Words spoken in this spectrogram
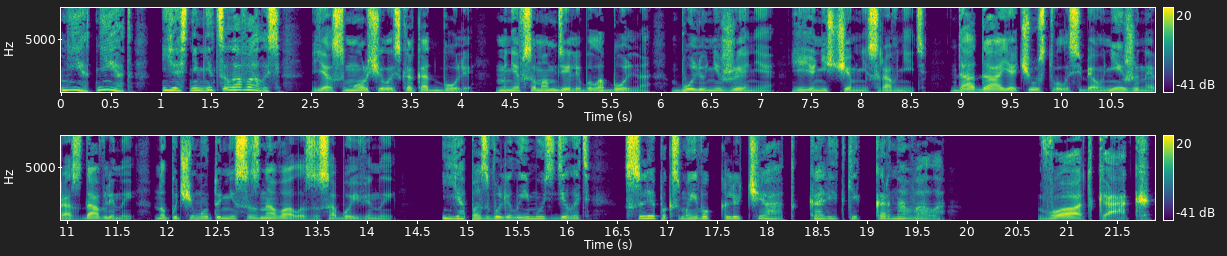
«Нет, нет, я с ним не целовалась». Я сморщилась, как от боли. Мне в самом деле было больно. Боль унижения. Ее ни с чем не сравнить. Да-да, я чувствовала себя униженной, раздавленной, но почему-то не сознавала за собой вины. «Я позволила ему сделать слепок с моего ключа от калитки карнавала». «Вот как!»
